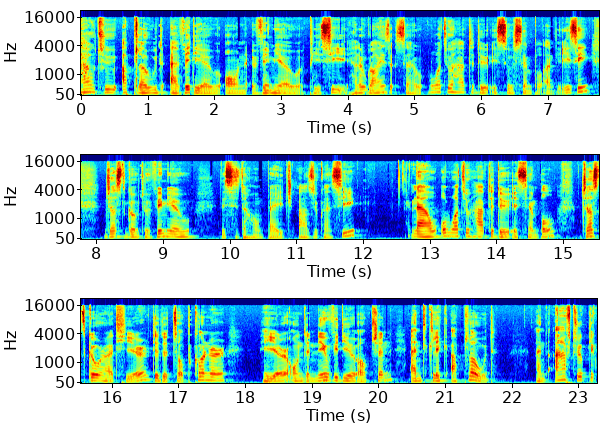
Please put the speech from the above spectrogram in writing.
how to upload a video on Vimeo PC. Hello guys, so what you have to do is so simple and easy. Just go to Vimeo. This is the home page as you can see. Now all what you have to do is simple. Just go right here to the top corner here on the new video option and click upload and after you click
